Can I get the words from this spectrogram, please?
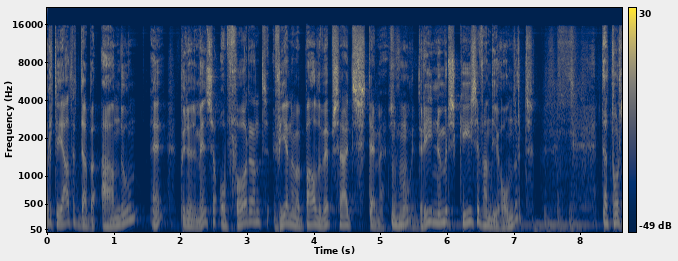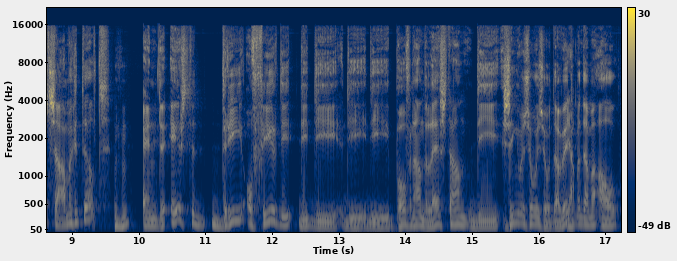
per theater dat we aandoen, hè, kunnen de mensen op voorhand via een bepaalde website stemmen. Ze mm -hmm. mogen drie nummers kiezen van die honderd. Dat wordt samengeteld. Mm -hmm. En de eerste drie of vier die, die, die, die, die bovenaan de lijst staan, die zingen we sowieso. Dan weten ja. we dat we al...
